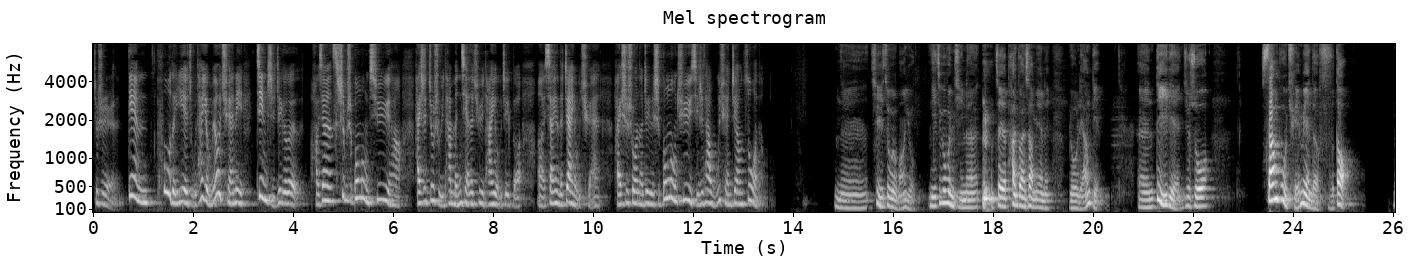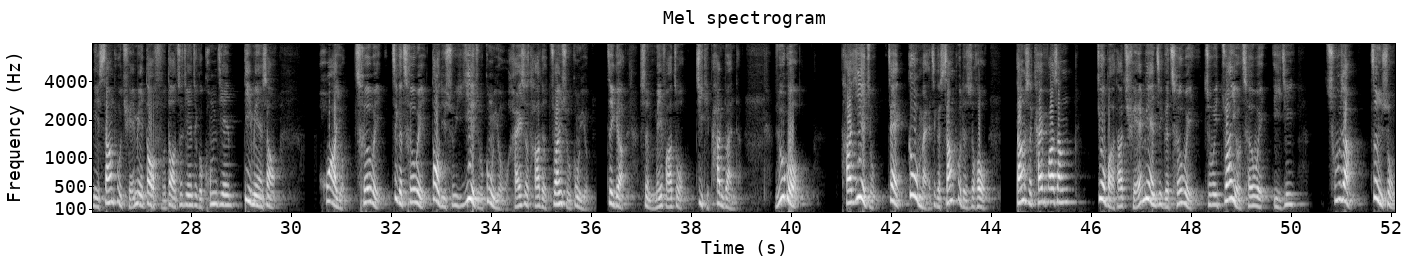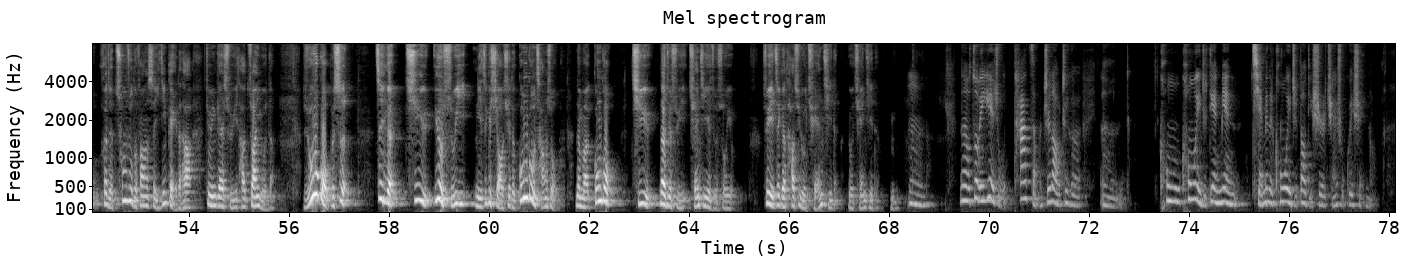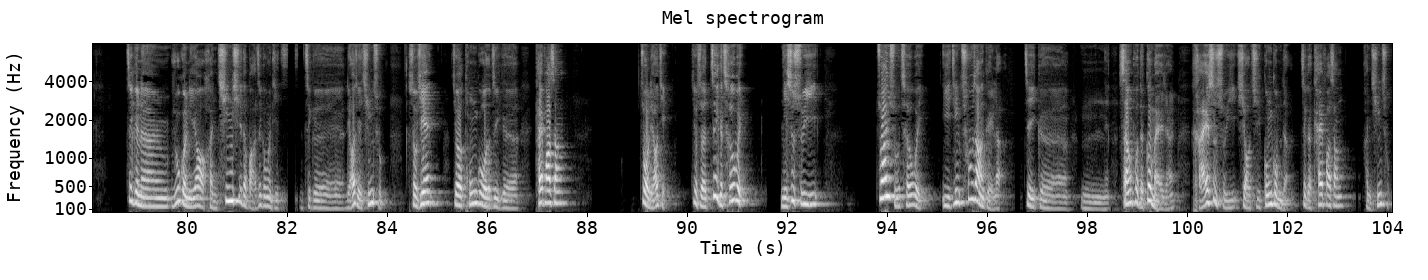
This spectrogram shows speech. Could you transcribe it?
就是店铺的业主，他有没有权利禁止这个？好像是不是公共区域哈？还是就属于他门前的区域，他有这个呃相应的占有权？还是说呢，这个是公共区域，其实他无权这样做呢？嗯，谢谢这位网友，你这个问题呢，在判断上面呢有两点。嗯，第一点就是说，商铺全面的辅道，你商铺全面到辅道之间这个空间地面上画有车位，这个车位到底属于业主共有还是他的专属共有？这个是没法做具体判断的。如果他业主在购买这个商铺的时候，当时开发商就把他全面这个车位作为专有车位，已经出让、赠送或者出租的方式已经给了他，就应该属于他专有的。如果不是这个区域又属于你这个小区的公共场所，那么公共区域那就属于全体业主所有，所以这个它是有前提的，有前提的。嗯嗯。那作为业主，他怎么知道这个嗯空空位置店面前面的空位置到底是权属归谁呢？这个呢，如果你要很清晰的把这个问题这个了解清楚，首先就要通过这个开发商做了解，就是这个车位你是属于专属车位，已经出让给了这个。嗯，商铺的购买人还是属于小区公共的，这个开发商很清楚。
